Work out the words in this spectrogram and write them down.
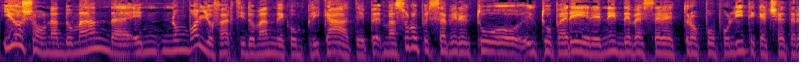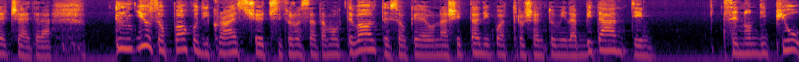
io ho una domanda e non voglio farti domande complicate, per, ma solo per sapere il tuo, il tuo parere, né deve essere troppo politica, eccetera, eccetera. Io so poco di Christchurch, ci sono stata molte volte, so che è una città di 400.000 abitanti se non di più,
